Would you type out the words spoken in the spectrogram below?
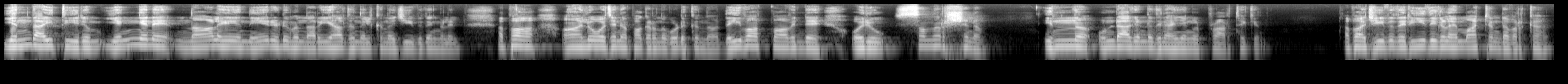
എന്തായിത്തീരും? എങ്ങനെ നാളെ നേരിടുമെന്നറിയാതെ നിൽക്കുന്ന ജീവിതങ്ങളിൽ? അപ്പോൾ ആലോചന പകർന്നു കൊടുക്കുന്ന ദൈവാത്മാവിന്റെ ഒരു സന്ദർശനം ഇന്ന് ഉണ്ടാകേണ്ടതിനായി ഞങ്ങൾ പ്രാർത്ഥിക്കുന്നു. അപ്പോൾ ആ ജീവിത രീതികളെ മാറ്റേണ്ടവർക്ക്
